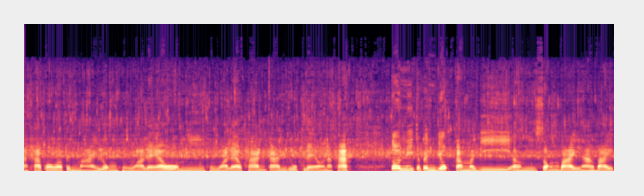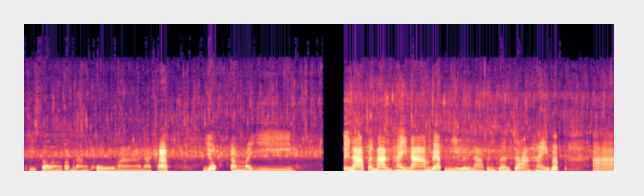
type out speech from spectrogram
นะคะ เพราะว่าเป็นไม้ลงหัวแล้วมีหัวแล้วผ่านการยุบแล้วนะคะ ต้นนี้จะเป็นหยกกำมะยีเอามีสองใบนะใบที่สองกำลังโผล่มานะคะหยกกำมะหยี่เลยนะป้านันให้น้ำแบบนี้เลยนะ เพื่อนๆจ๋าให้แบบอ่า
